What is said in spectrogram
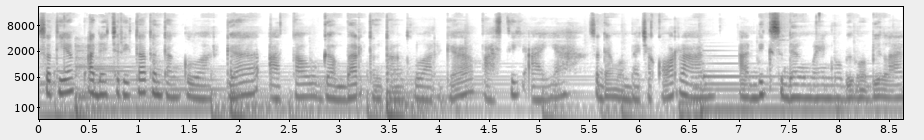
Setiap ada cerita tentang keluarga atau gambar tentang keluarga, pasti ayah sedang membaca koran, adik sedang main mobil-mobilan,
